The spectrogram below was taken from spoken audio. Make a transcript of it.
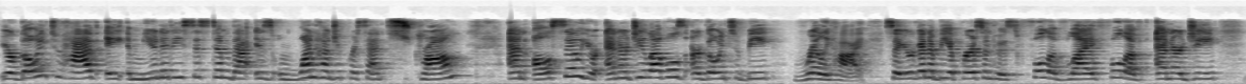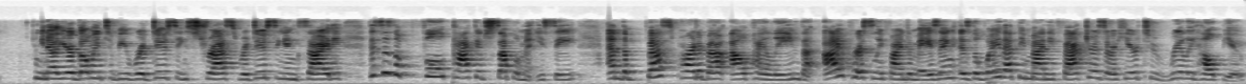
You're going to have a immunity system that is 100% strong and also your energy levels are going to be really high. So you're going to be a person who's full of life, full of energy. You know, you're going to be reducing stress, reducing anxiety. This is a full package supplement, you see. And the best part about Alpilean that I personally find amazing is the way that the manufacturers are here to really help you.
